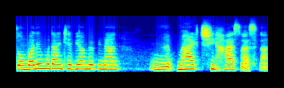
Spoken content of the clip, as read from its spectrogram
دنبال این بودن که بیان ببینن مرگ چی هست اصلا.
